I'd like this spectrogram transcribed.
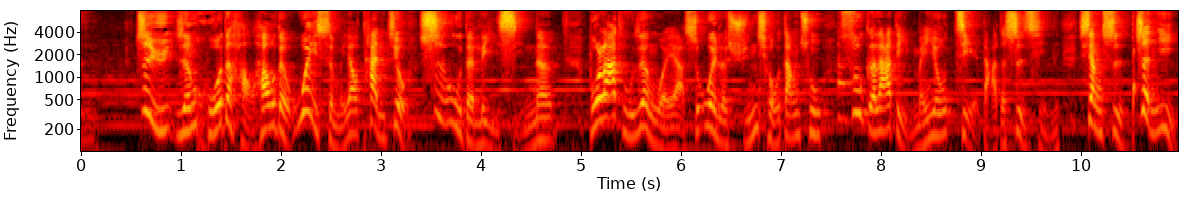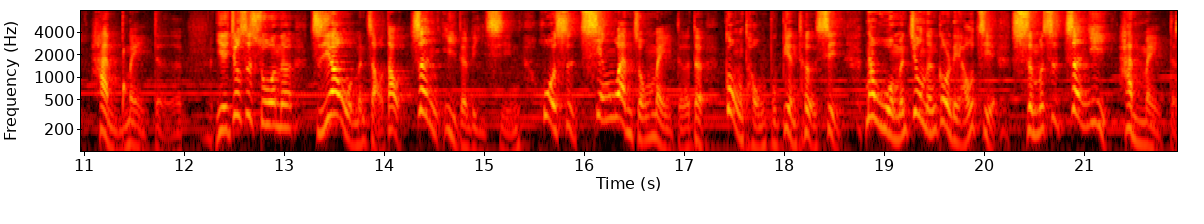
至于人活得好好的，为什么要探究事物的理型呢？柏拉图认为啊，是为了寻求当初苏格拉底没有解答的事情，像是正义和美德。也就是说呢，只要我们找到正义的理型，或是千万种美德的共同不变特性，那我们就能够了解什么是正义和美德。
